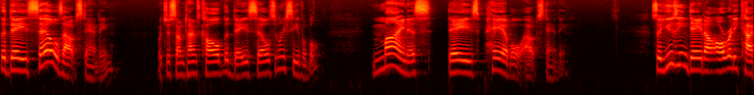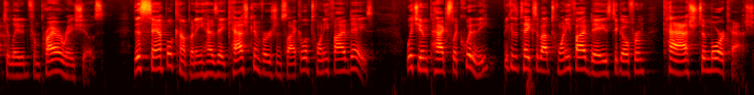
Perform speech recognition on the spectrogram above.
the days sales outstanding, which is sometimes called the days sales and receivable, minus days payable outstanding. So using data already calculated from prior ratios, this sample company has a cash conversion cycle of 25 days, which impacts liquidity because it takes about 25 days to go from cash to more cash.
